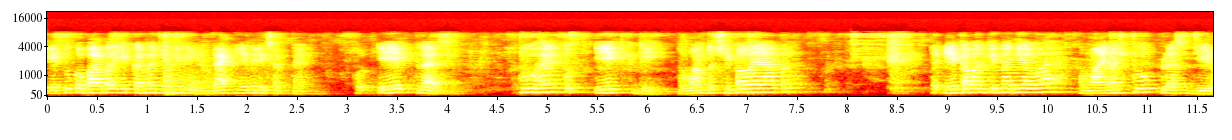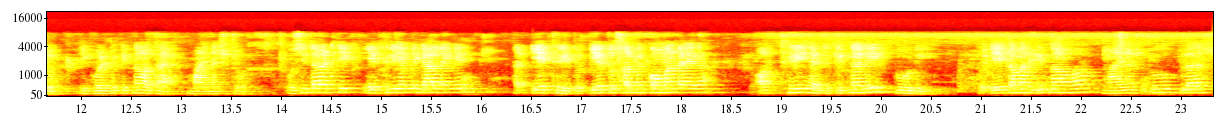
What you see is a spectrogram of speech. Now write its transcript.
ए टू को बार बार ये करना ज़रूरी नहीं है। डायरेक्ट ये भी लिख सकते हैं। तो ए प्लस टू है तो एक डी तो वन तो छिपा हुआ है यहाँ पर। तो ए का मान कितना दिया हुआ है? तो minus two plus zero equal to कितना होता है? माइनस टू उसी तरह ठीक ए थ्री हम निकाल लेंगे। तो ए थ्री तो ए तो सब में कॉमन रहेगा। और थ्री है तो कितना डी टू डी तो ए का मान कितना होगा? Minus two plus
